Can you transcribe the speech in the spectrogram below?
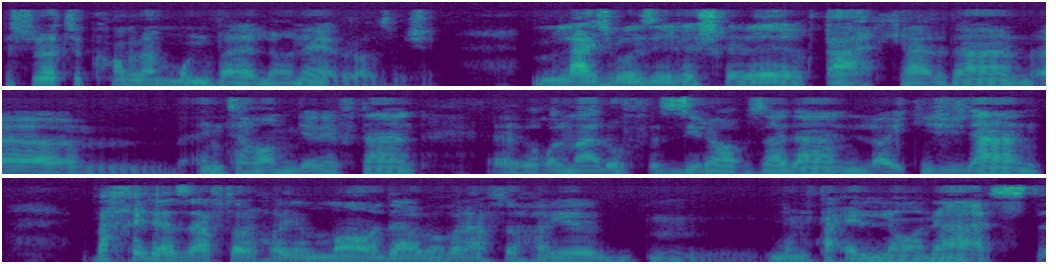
به صورت کاملا منولانه ابراز میشه. لجبازی قشقره قهر کردن انتقام گرفتن به قول معروف زیراب زدن لایک کشیدن و خیلی از رفتارهای ما در واقع رفتارهای منفعلانه است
